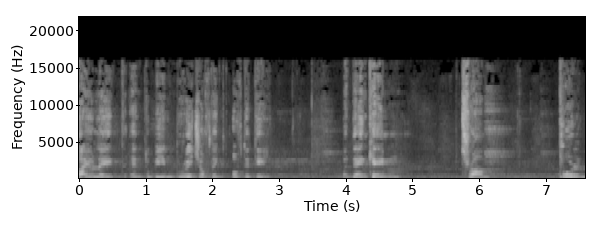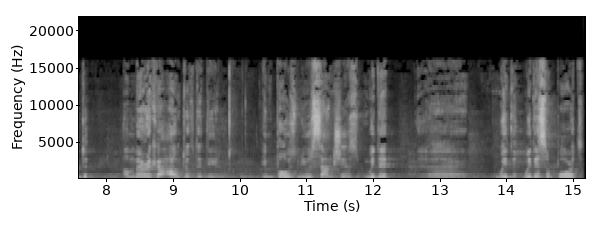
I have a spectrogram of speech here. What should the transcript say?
violate and to be in breach of the of the deal. But then came Trump, pulled America out of the deal, imposed new sanctions with the uh, with with the support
